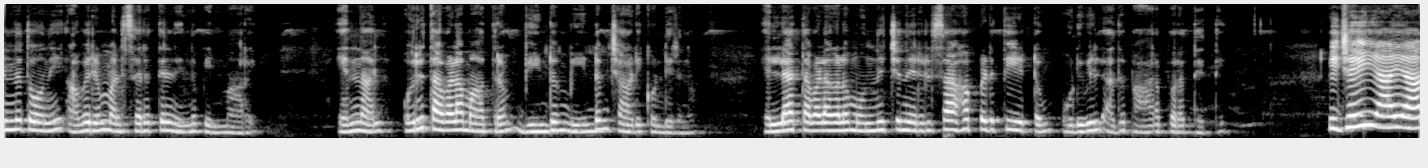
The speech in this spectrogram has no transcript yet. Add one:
എന്ന് തോന്നി അവരും മത്സരത്തിൽ നിന്ന് പിന്മാറി. എന്നാൽ ഒരു തവള മാത്രം വീണ്ടും വീണ്ടും ചാടിക്കൊണ്ടിരുന്നു. എല്ലാ തവളകളും ഒന്നിച്ച് നിരുത്സാഹപ്പെടുത്തിയിട്ടും ഒടുവിൽ അത് പാറപ്പുറത്തെത്തി. വിജയിയായ ആ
